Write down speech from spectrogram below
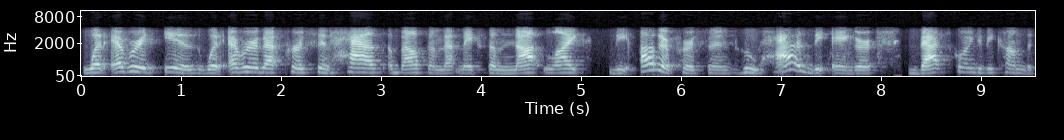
Whatever it is, whatever that person has about them that makes them not like the other person who has the anger, that's going to become the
